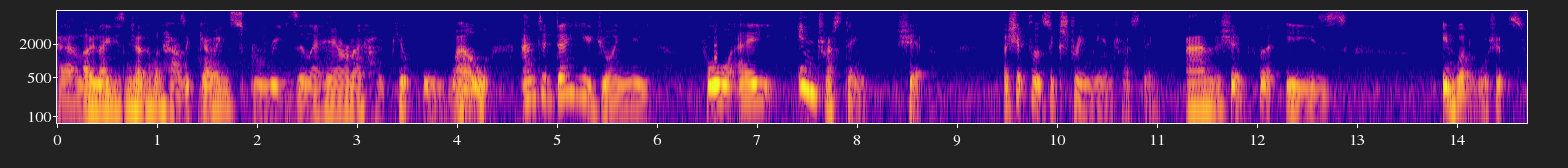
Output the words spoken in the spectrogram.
Hello ladies and gentlemen, how's it going? Skreezilla here and I hope you're all well. And today you join me for a interesting ship. A ship that's extremely interesting. And a ship that is in World of Warships.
